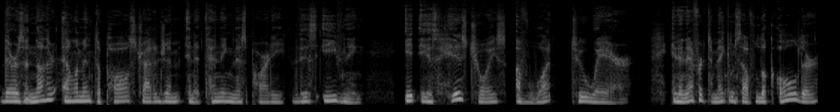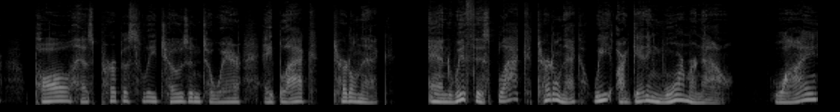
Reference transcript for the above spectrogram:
there is another element to Paul's stratagem in attending this party this evening. It is his choice of what to wear. In an effort to make himself look older, Paul has purposely chosen to wear a black turtleneck. And with this black turtleneck, we are getting warmer now. Why?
